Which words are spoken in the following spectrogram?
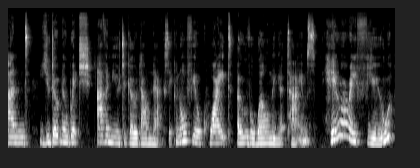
and you don't know which avenue to go down next. It can all feel quite overwhelming at times. Here are a few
